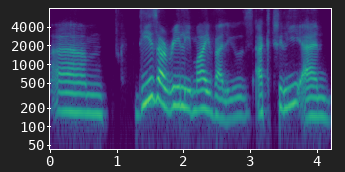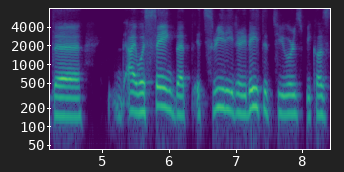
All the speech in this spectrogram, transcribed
um, these are really my values actually. And uh, i was saying that it's really related to yours because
